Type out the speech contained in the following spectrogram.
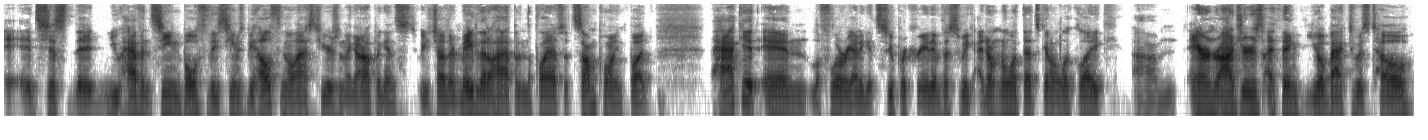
It's just that you haven't seen both of these teams be healthy in the last two years when they got up against each other. Maybe that'll happen in the playoffs at some point, but Hackett and LaFleur got to get super creative this week. I don't know what that's going to look like. Um, Aaron Rodgers, I think you go back to his toe.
